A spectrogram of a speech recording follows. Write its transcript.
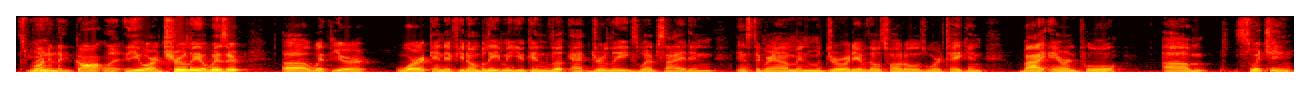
It's running the gauntlet. you are truly a wizard uh, with your work. And if you don't believe me, you can look at Drew League's website and Instagram. And majority of those photos were taken by Aaron Poole. Um, switching,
